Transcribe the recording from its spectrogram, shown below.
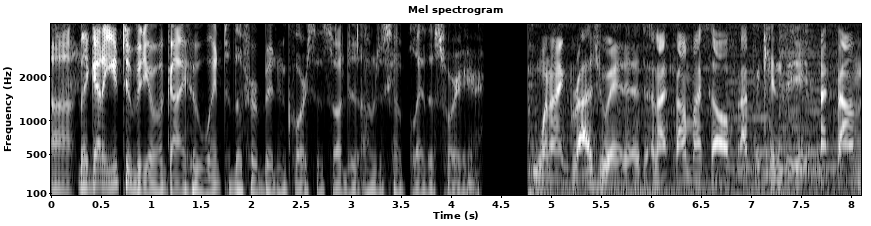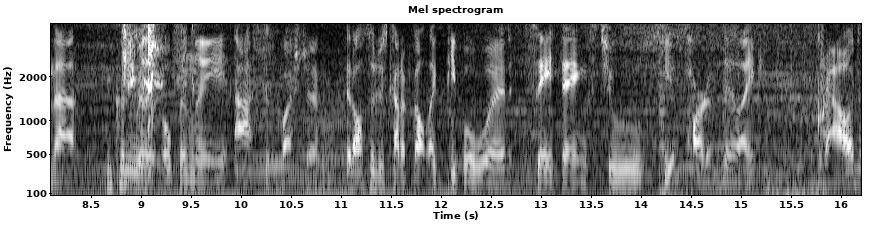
Uh, they got a YouTube video of a guy who went to the forbidden courses, so I'll just, I'm just going to play this for you here. When I graduated and I found myself at McKinsey, I found that you couldn't really openly ask a question. It also just kind of felt like people would say things to be a part of the like crowd.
